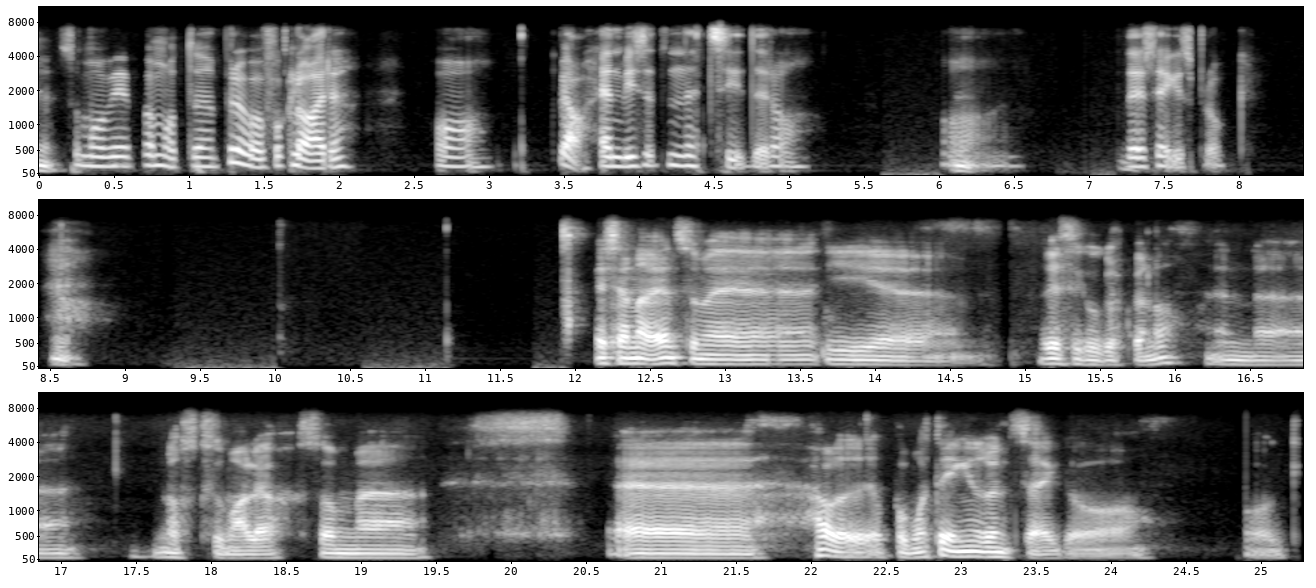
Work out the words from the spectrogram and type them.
Mm. Så må vi på en måte prøve å forklare og ja, henvise til nettsider og, og deres eget språk. Ja. Jeg kjenner en som er i uh, risikogruppen, da. En uh, norsk somalier som uh, har på en måte ingen rundt seg og, og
